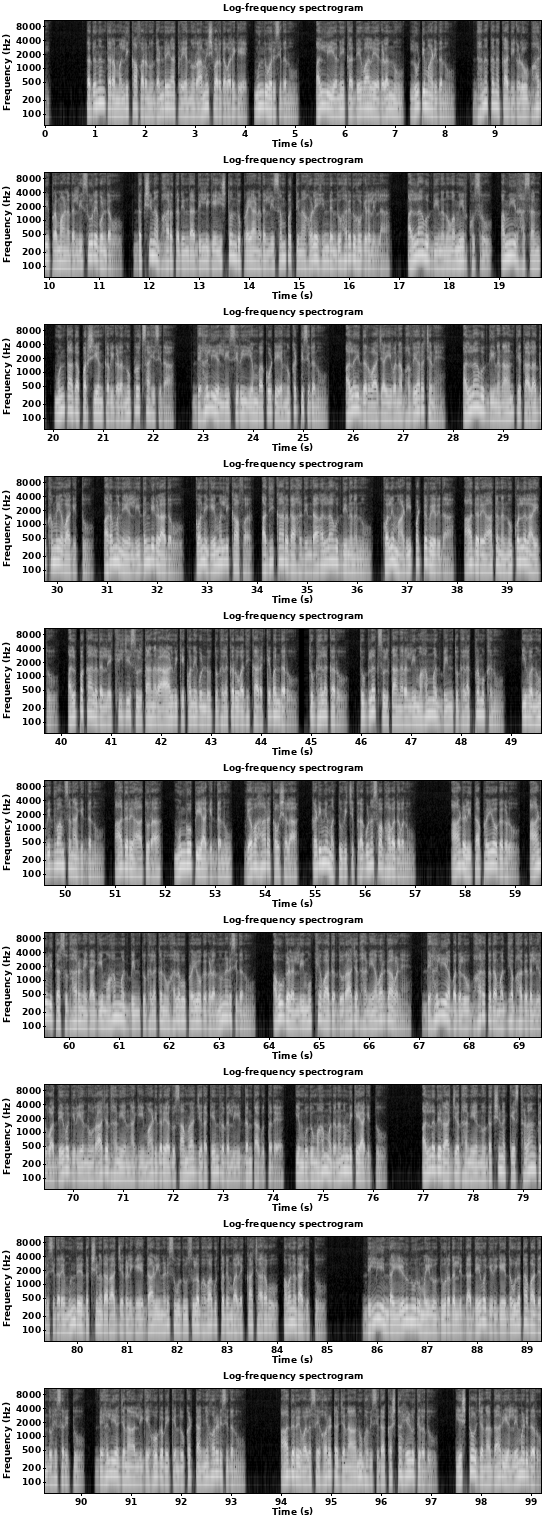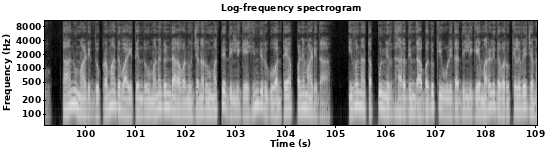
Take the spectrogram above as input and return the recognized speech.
ತದನಂತರ ಮಲ್ಲಿಕಾಫರನು ದಂಡಯಾತ್ರೆಯನ್ನು ರಾಮೇಶ್ವರದವರೆಗೆ ಮುಂದುವರಿಸಿದನು. ಅಲ್ಲಿ ಅನೇಕ ದೇವಾಲಯಗಳನ್ನು ಲೂಟಿ ಮಾಡಿದನು ಧನಕನಕಾದಿಗಳು ಭಾರೀ ಪ್ರಮಾಣದಲ್ಲಿ ಸೂರೆಗೊಂಡವು. ದಕ್ಷಿಣ ಭಾರತದಿಂದ ದಿಲ್ಲಿಗೆ ಇಷ್ಟೊಂದು ಪ್ರಯಾಣದಲ್ಲಿ ಸಂಪತ್ತಿನ ಹೊಳೆ ಹಿಂದೆಂದು ಹರಿದು ಹೋಗಿರಲಿಲ್ಲ. ಅಲ್ಲಾವುದ್ದೀನನು ಅಮೀರ್ ಖುಸ್ರು, ಅಮೀರ್ ಹಸನ್ ಮುಂತಾದ ಪರ್ಷಿಯನ್ ಕವಿಗಳನ್ನು ಪ್ರೋತ್ಸಾಹಿಸಿದ. ದೆಹಲಿಯಲ್ಲಿ ಸಿರಿ ಎಂಬ ಕೋಟೆಯನ್ನು ಕಟ್ಟಿಸಿದನು. ಅಲೈ ದರ್ವಾಜ ಇವನ ಭವ್ಯ ರಚನೆ. ಅಲ್ಲಾವುದ್ದೀನನ ಅಂತ್ಯಕಾಲ ದುಃಖಮಯವಾಗಿತ್ತು. ಅರಮನೆಯಲ್ಲಿ ದಂಗೆಗಳಾದವು. ಕೊನೆಗೆ ಮಲ್ಲಿಕಾಫರ್ ಅಧಿಕಾರದಾಹದಿಂದ ಅಲ್ಲಾವುದ್ದೀನನನ್ನು ಕೊಲೆ ಮಾಡಿ ಪಟ್ಟವೇರಿದ ಆದರೆ ಆತನನ್ನು ಕೊಲ್ಲಲಾಯಿತು. ಅಲ್ಪಕಾಲದಲ್ಲೇ ಖಿಲ್ಜಿ ಸುಲ್ತಾನರ ಆಳ್ವಿಕೆ ಕೊನೆಗೊಂಡು ತುಘಲಕರು ಅಧಿಕಾರಕ್ಕೆ ಬಂದರು. ತುಘಲಕರು ತುಘ್ಲಕ್ ಸುಲ್ತಾನರಲ್ಲಿ ಮಹಮ್ಮದ್ ಬಿನ್ ತುಘಲಕ್ ಪ್ರಮುಖನು. ಇವನು ವಿದ್ವಾಂಸನಾಗಿದ್ದನು. ಆದರೆ ಆತುರ, ಮುಂಗೋಪಿಯಾಗಿದ್ದನು. ವ್ಯವಹಾರ ಕೌಶಲ ಕಡಿಮೆ ಮತ್ತು ವಿಚಿತ್ರ ಗುಣಸ್ವಭಾವದವನು. ಆಡಳಿತ ಪ್ರಯೋಗಗಳು. ಆಡಳಿತ ಸುಧಾರಣೆಗಾಗಿ ಮೊಹಮ್ಮದ್ ಬಿನ್ ತುಘಲಕನು ಹಲವು ಪ್ರಯೋಗಗಳನ್ನು ನಡೆಸಿದನು. ಅವುಗಳಲ್ಲಿ ಮುಖ್ಯವಾದದ್ದು ರಾಜಧಾನಿಯ ವರ್ಗಾವಣೆ. ದೆಹಲಿಯ ಬದಲು ಭಾರತದ ಮಧ್ಯಭಾಗದಲ್ಲಿರುವ ದೇವಗಿರಿಯನ್ನು ರಾಜಧಾನಿಯನ್ನಾಗಿ ಮಾಡಿದರೆ ಅದು ಸಾಮ್ರಾಜ್ಯದ ಕೇಂದ್ರದಲ್ಲಿ ಇದ್ದಂತಾಗುತ್ತದೆ ಎಂಬುದು ಮಹಮ್ಮದನ ನಂಬಿಕೆಯಾಗಿತ್ತು. ಅಲ್ಲದೆ ರಾಜಧಾನಿಯನ್ನು ದಕ್ಷಿಣಕ್ಕೆ ಸ್ಥಳಾಂತರಿಸಿದರೆ ಮುಂದೆ ದಕ್ಷಿಣದ ರಾಜ್ಯಗಳಿಗೆ ದಾಳಿ ನಡೆಸುವುದು ಸುಲಭವಾಗುತ್ತದೆಂಬ ಲೆಕ್ಕಾಚಾರವು ಅವನದಾಗಿತ್ತು. ದಿಲ್ಲಿಯಿಂದ ಏಳುನೂರು ಮೈಲು ದೂರದಲ್ಲಿದ್ದ ದೇವಗಿರಿಗೆ ದೌಲತಾಬಾದ್ ಎಂದು ಹೆಸರಿಟ್ಟು ದೆಹಲಿಯ ಜನ ಅಲ್ಲಿಗೆ ಹೋಗಬೇಕೆಂದು ಕಟ್ಟಾಜ್ಞೆ ಹೊರಡಿಸಿದನು. ಆದರೆ ವಲಸೆ ಹೊರಟ ಜನ ಅನುಭವಿಸಿದ ಕಷ್ಟ ಹೇಳುತ್ತಿರದು. ಎಷ್ಟೋ ಜನ ದಾರಿಯಲ್ಲೇ ಮಡಿದರು. ತಾನು ಮಾಡಿದ್ದು ಪ್ರಮಾದವಾಯಿತೆಂದು ಮನಗಂಡ ಅವನು ಜನರು ಮತ್ತೆ ದಿಲ್ಲಿಗೆ ಹಿಂದಿರುಗುವಂತೆ ಅಪ್ಪಣೆ ಮಾಡಿದ. ಇವನ ತಪ್ಪು ನಿರ್ಧಾರದಿಂದ ಬದುಕಿ ಉಳಿದ ದಿಲ್ಲಿಗೆ ಮರಳಿದವರು ಕೆಲವೇ ಜನ.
